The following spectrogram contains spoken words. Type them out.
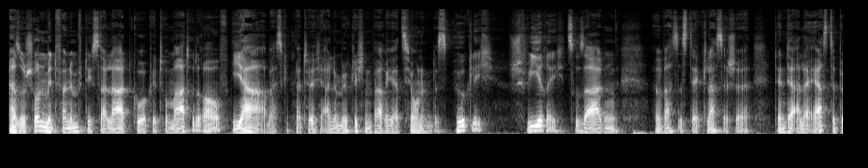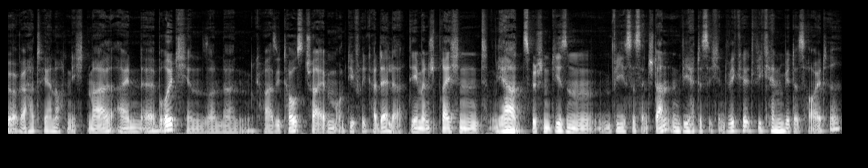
Also schon mit vernünftig Salat, Gurke, Tomate drauf. Ja, aber es gibt natürlich alle möglichen Variationen. Das ist wirklich schwierig zu sagen, was ist der klassische? Denn der allererste Burger hatte ja noch nicht mal ein äh, Brötchen, sondern quasi Toastscheiben und die Frikadelle. Dementsprechend, ja, zwischen diesem, wie ist es entstanden, wie hat es sich entwickelt, wie kennen wir das heute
